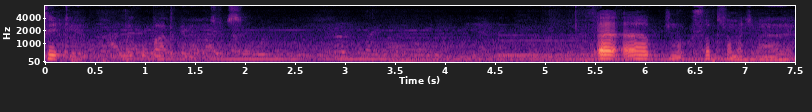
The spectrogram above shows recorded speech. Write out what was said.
sit here मेरे को बात करनी है तुझसे अब सब समझ में आ रहा है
